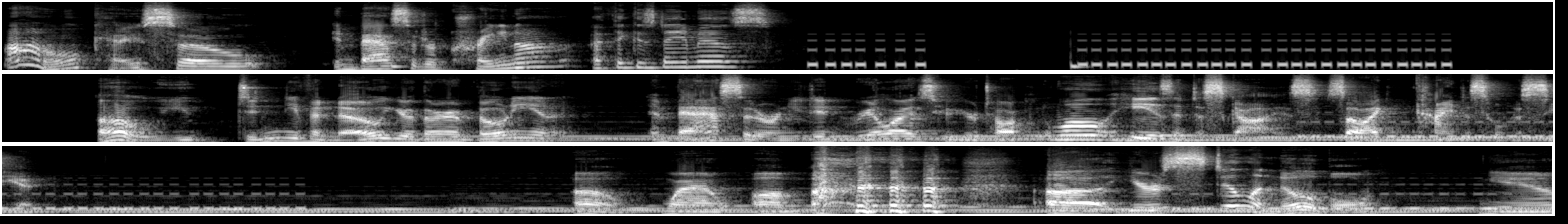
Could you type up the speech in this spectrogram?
Oh, okay, so Ambassador Crana, I think his name is? Oh, you didn't even know? You're the Erebonian ambassador and you didn't realize who you're talking to? Well, he is in disguise, so I can kind of sort of see it. Oh, wow. Um, uh, you're still a noble. Yeah.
